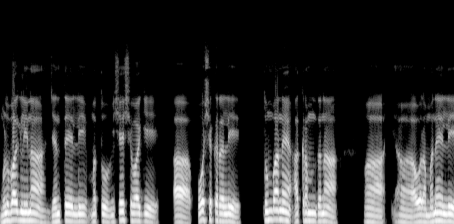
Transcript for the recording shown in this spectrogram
ಮುಳುಬಾಗಿಲಿನ ಜನತೆಯಲ್ಲಿ ಮತ್ತು ವಿಶೇಷವಾಗಿ ಆ ಪೋಷಕರಲ್ಲಿ ತುಂಬಾನೇ ಆಕ್ರಮಣ ಅವರ ಮನೆಯಲ್ಲಿ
